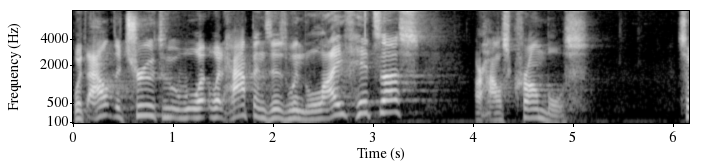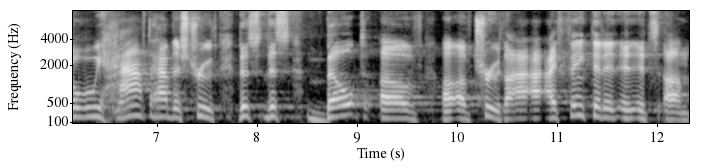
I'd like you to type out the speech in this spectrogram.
Without the truth, what, what happens is when life hits us, our house crumbles. So we have to have this truth, this, this belt of, uh, of truth. I, I think that it, it's, um,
